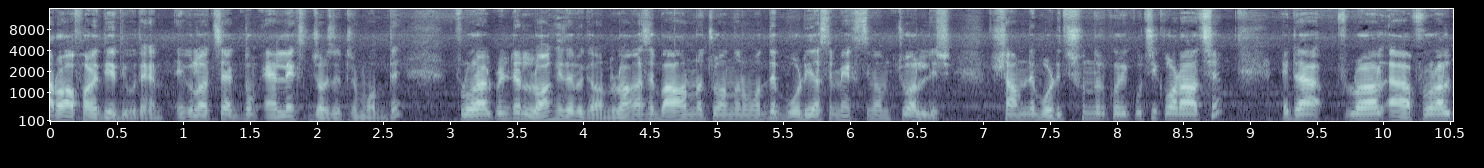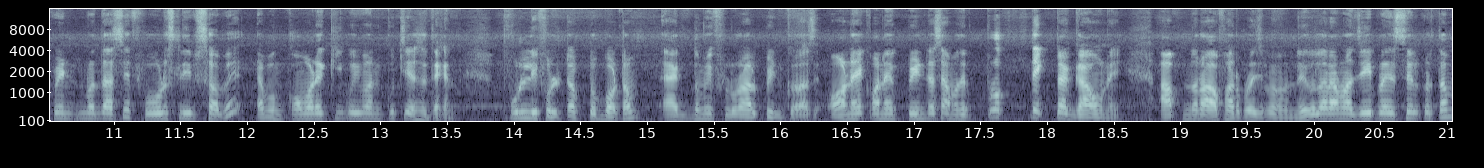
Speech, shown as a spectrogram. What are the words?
আরও অফারে দিয়ে দিব, দেখেন। এগুলো হচ্ছে একদম অ্যালেক্স জর্জেটের মধ্যে। ফ্লোরাল প্রিন্টের লং হিসাবে গাউন। লং আছে বাউন্ন, চুয়ান্নর মধ্যে বডি আছে ম্যাক্সিমাম চুয়াল্লিশ। সামনে বডি সুন্দর করে কুচি করা আছে। এটা ফ্লোরাল ফ্লোরাল প্রিন্টের মধ্যে আছে ফুল স্লিভস হবে এবং কোমরে কী পরিমাণ কুচি আছে দেখেন। Fully full top to bottom একদমই ফ্লোরাল প্রিন্ট করা আছে। অনেক অনেক প্রিন্ট আছে আমাদের প্রত্যেকটা গাউনে আপনারা অফার প্রাইস পাবেন। রেগুলার আমরা যেই প্রাইস সেল করতাম,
